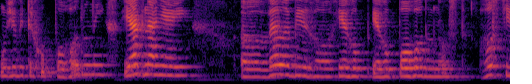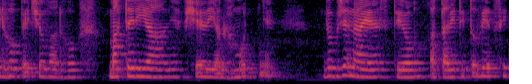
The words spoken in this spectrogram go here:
může být trochu pohodlný, jak na něj, uh, velebit ho, jeho, jeho pohodlnost, hostit ho, pečovat ho materiálně, všelijak hmotně, dobře najest, jo, a tady tyto věci,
